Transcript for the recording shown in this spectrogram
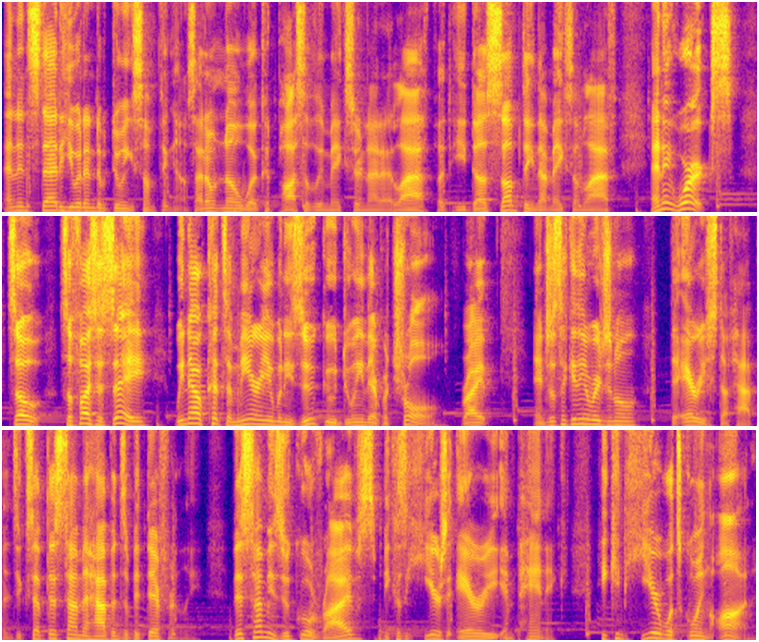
and instead he would end up doing something else. I don't know what could possibly make Sir Night laugh, but he does something that makes him laugh, and it works. So, suffice to say, we now cut to Mirio and Izuku doing their patrol, right? And just like in the original, the Eri stuff happens, except this time it happens a bit differently. This time Izuku arrives because he hears Eri in panic. He can hear what's going on.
